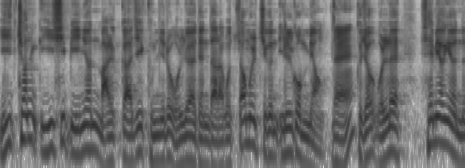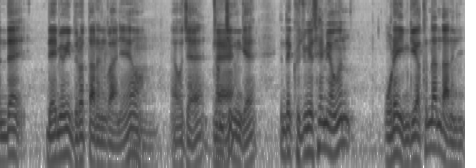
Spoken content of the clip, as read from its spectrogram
2022년 말까지 금리를 올려야 된다라고 점을 찍은 7명. 네. 그죠? 원래 3명이었는데 4명이 늘었다는 거 아니에요. 어제 점 음. 네. 찍은 게. 근데 그 중에 3명은 올해 임기가 끝난다는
